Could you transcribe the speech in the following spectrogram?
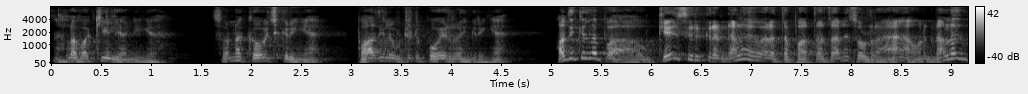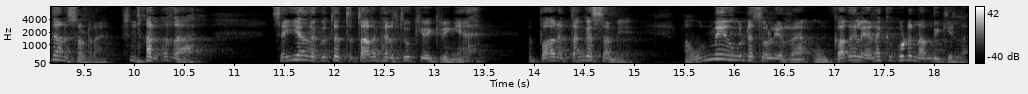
நல்ல வக்கீலையா நீங்கள் சொன்ன கோவிச்சுக்கிறீங்க. பாதியில் விட்டுட்டு போயிடுறேங்கிறீங்க. அதுக்கு இல்லைப்பா உன் கேஸ் இருக்கிற நிலவரத்தை பார்த்தா தானே சொல்கிறேன் அவனுக்கு நல்லது தானே சொல்கிறேன் நல்லதா? செய்யாத குத்தத்தை தலைமையில் தூக்கி வைக்கிறீங்க? பாரு தங்கசாமி நான் உண்மையை உங்ககிட்ட சொல்லிடுறேன். உன் கதையில் எனக்கு கூட நம்பிக்கை இல்லை.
